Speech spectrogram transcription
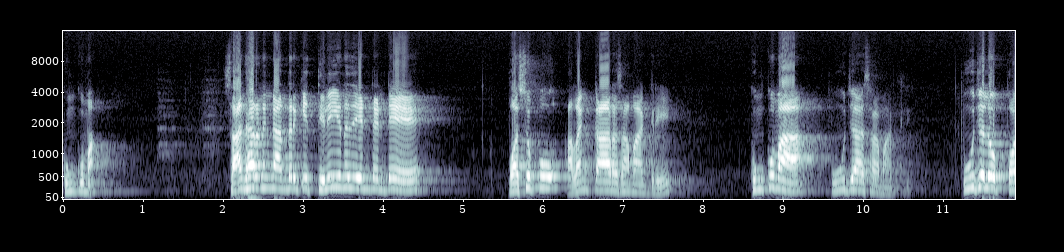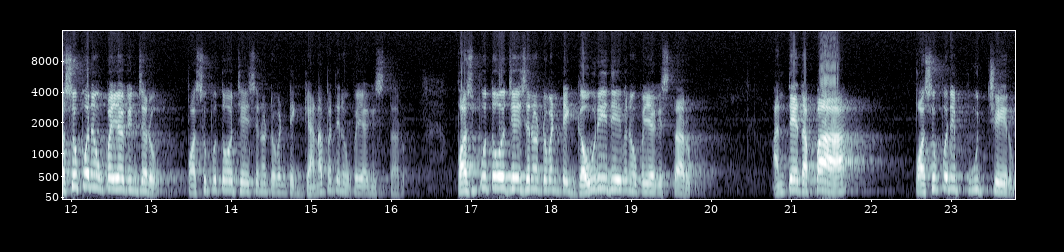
కుంకుమ. సాధారణంగా అందరికీ తెలియనిది ఏంటంటే పసుపు అలంకార సామాగ్రి కుంకుమ పూజా సామాగ్రి. పూజలో పసుపుని ఉపయోగించరు. పసుపుతో చేసినటువంటి గణపతిని ఉపయోగిస్తారు. పసుపుతో చేసినటువంటి గౌరీదేవిని ఉపయోగిస్తారు. అంతే తప్ప పసుపుని పూజ చేయరు.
